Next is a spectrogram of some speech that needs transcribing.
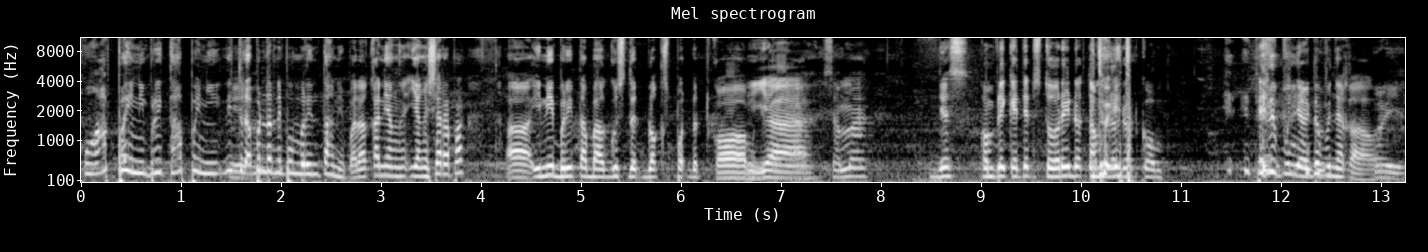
oh apa ini berita apa ini? Ini Iya. tidak benar nih pemerintah nih. Padahal kan yang yang share apa? Eh, ini berita bagus blogspot.com. Iya, sama just complicatedstory.tumblr.com. itu punya Itu aku. punya kau. Oh iya.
